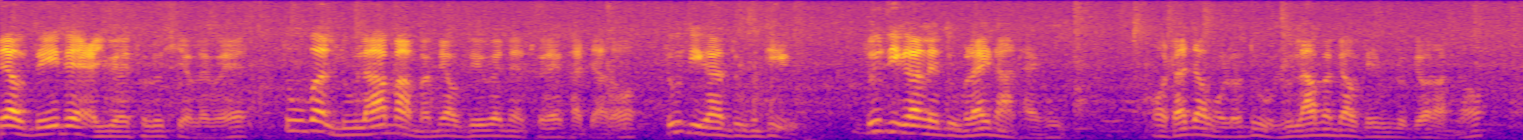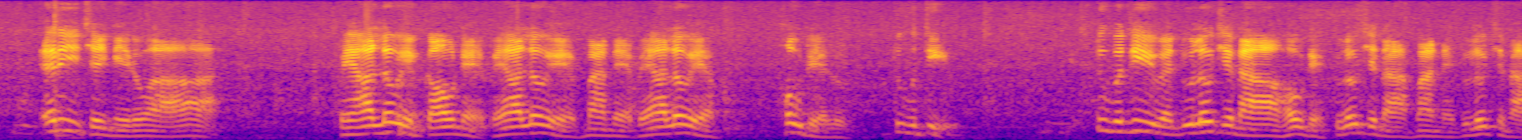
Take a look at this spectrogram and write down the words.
မြောက်သေးတဲ့အရွယ်ဆိုလို့ရှိရင်လည်းပဲသူ့ဘလူလားမှမမြောက်သေးပဲနဲ့ဆိုတဲ့အခါကျတော့လူစည်းကမ်းသူမသိဘူးလူစည်းကမ်းလည်းသူမလိုက်နာထိုင်ဘူးဟောဒါကြောင့်မလို့သူ့လူလားမမြောက်သေးဘူးလို့ပြောတာနော် အဲ့ဒီအချိန်တွေတော့ဘယ်ဟာလုပ်ရင်ကောင်းတယ်ဘယ်ဟာလုပ်ရင်မှန်တယ်ဘယ်ဟာလုပ်ရင်ဟုတ်တယ်လို့သူမသိဘူးသူမသိပဲသူလုပ်ချင်တာဟုတ်တယ်သူလုပ်ချင်တာမှန်တယ်သူလုပ်ချင်တာ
